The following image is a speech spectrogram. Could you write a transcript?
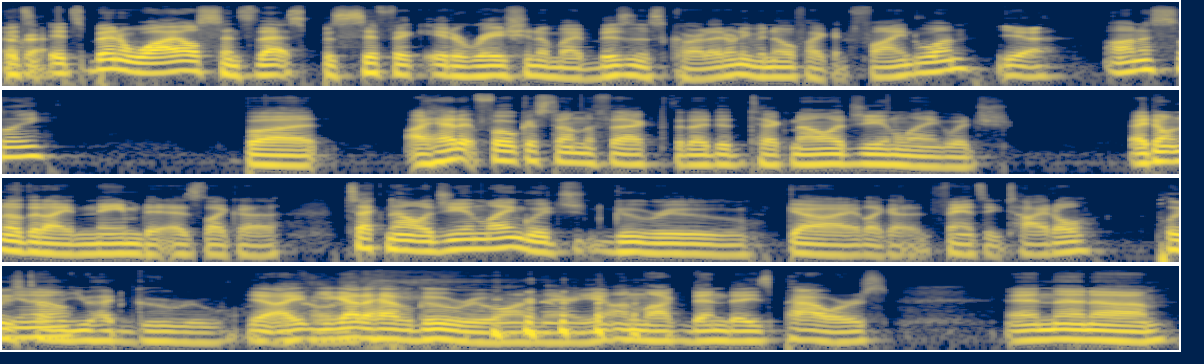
It's Okay. it's been a while since that specific iteration of my business card. I don't even know if I could find one, Yeah. honestly. But I had it focused on the fact that I did technology and language. I don't know that I named it as like a technology and language guru guy, like a fancy title. Please You tell know? me you had guru. on Yeah, I, you got to have Guru on there. You unlock Dende's powers, and then um,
